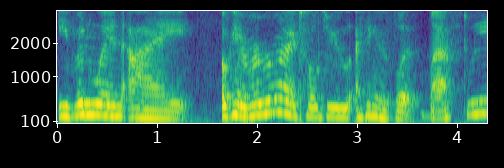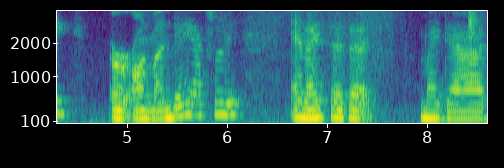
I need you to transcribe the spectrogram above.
even when I okay. Remember when I told you? I think it was last week or on Monday actually, and I said that my dad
